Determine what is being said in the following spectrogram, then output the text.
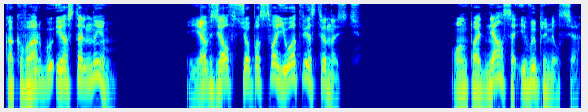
как Варгу и остальным. Я взял все под свою ответственность. Он поднялся и выпрямился.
